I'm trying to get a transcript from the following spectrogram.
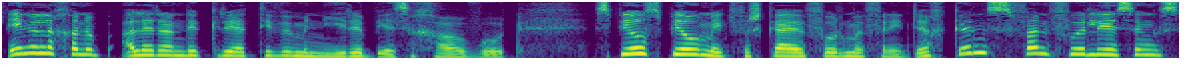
en hulle gaan op allerlei kreatiewe maniere besig gehou word. Speel speel met verskeie forme van die digkuns, van voorlesings,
